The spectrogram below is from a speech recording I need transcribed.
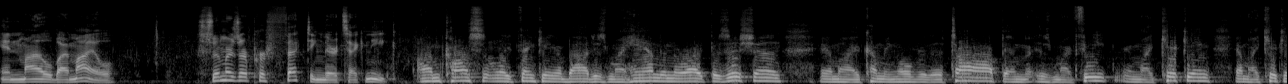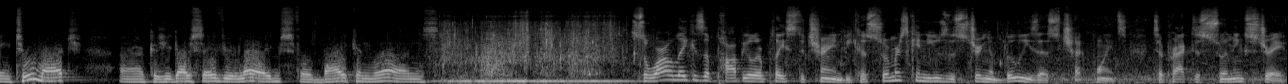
and mile by mile, swimmers are perfecting their technique. I'm constantly thinking about is my hand in the right position? Am I coming over the top? Am, is my feet? Am I kicking? Am I kicking too much? Uh, because you got to save your legs for bike and runs. Saguaro Lake is a popular place to train because swimmers can use the string of buoys as checkpoints to practice swimming straight.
